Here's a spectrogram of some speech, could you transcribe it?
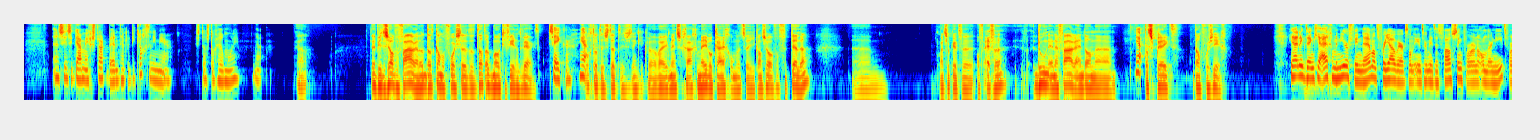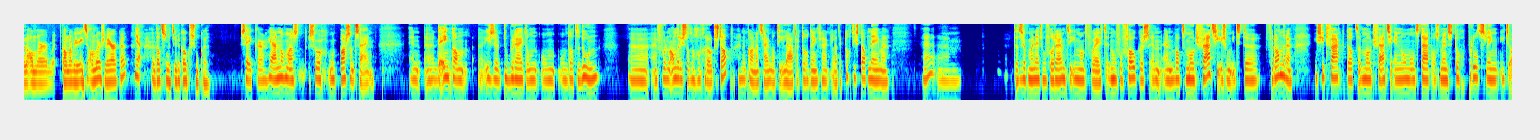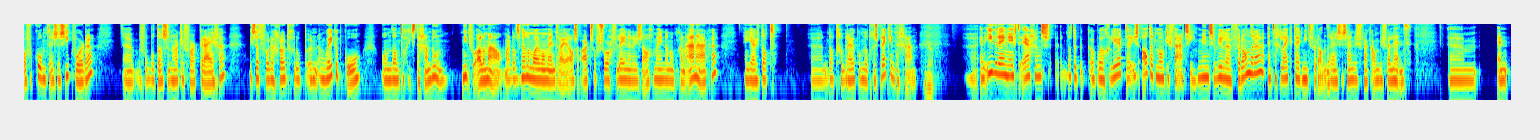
En sinds ik daarmee gestart ben, heb ik die klachten niet meer. Dus dat is toch heel mooi. Ja. Ja. Dat heb je er zelf ervaren. Dat, dat kan me voorstellen dat dat ook motiverend werkt. Zeker, ja. Toch, dat is, dat is denk ik wel waar je mensen graag mee wil krijgen. Om het, eh, je kan zoveel vertellen. Ehm, maar het is ook even, of even, doen en ervaren. En dan, eh, Ja. dat spreekt dan voor zich. Ja, en ik denk je eigen manier vinden. Hè? Want voor jou werkt dan intermittent fasting, voor een ander niet. Voor een ander kan er weer iets anders werken. Ja. En dat is natuurlijk ook zoeken. Zeker. Ja, nogmaals, zorg moet passend zijn. En eh, de een kan, eh, is er toe bereid om, om, om dat te doen. Eh, en voor een ander is dat nog een grote stap. En dan kan het zijn dat hij later toch denkt, laat ik toch die stap nemen. Hè? ehm, dat is ook maar net hoeveel ruimte iemand voor heeft en hoeveel focus en, en wat de motivatie is om iets te veranderen. Je ziet vaak dat motivatie enorm ontstaat als mensen toch plotseling iets overkomt en ze ziek worden. Eh, bijvoorbeeld als ze een hartinfarct krijgen, is dat voor een grote groep een, een wake-up call om dan toch iets te gaan doen. Niet voor allemaal, maar dat is wel een mooi moment waar je als arts of zorgverlener in zijn algemeen dan op kan aanhaken. En juist dat, eh, dat gebruiken om dat gesprek in te gaan. Ja. Eh, en iedereen heeft ergens, dat heb ik ook wel geleerd, er is altijd motivatie. Mensen willen veranderen en tegelijkertijd niet veranderen. En ze zijn dus vaak ambivalent. Ehm, en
